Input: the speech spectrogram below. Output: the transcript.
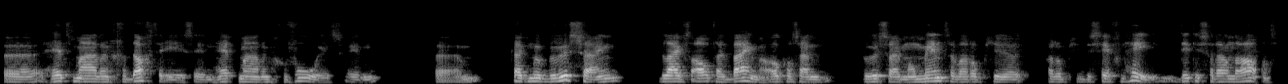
uh, het maar een gedachte is en het maar een gevoel is. En um, kijk, mijn bewustzijn blijft altijd bij me. Ook al zijn bewustzijn momenten waarop je, waarop je beseft van hé, hey, dit is er aan de hand.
